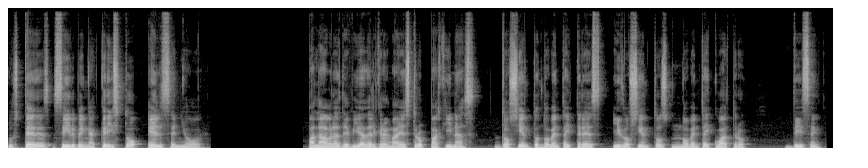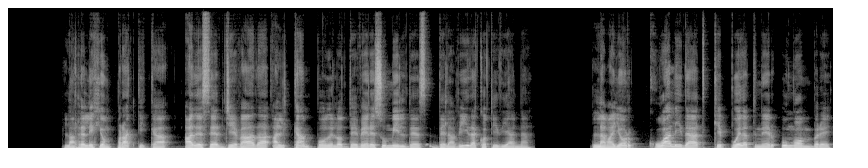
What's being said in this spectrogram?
Ustedes sirven a Cristo el Señor. Palabras de vida del Gran Maestro, páginas 293 y 294, dicen, La religión práctica ha de ser llevada al campo de los deberes humildes de la vida cotidiana. La mayor cualidad que pueda tener un hombre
